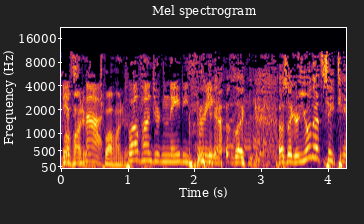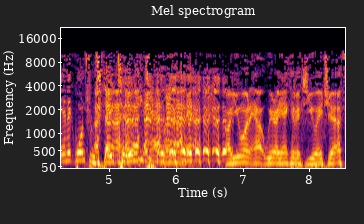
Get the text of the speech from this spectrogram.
It's 1200, not 1200. Twelve hundred and eighty-three. I was like, I was like, are you on that satanic one from Stay Tuned? Are you on out Weird Al Yankovic's UHF?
